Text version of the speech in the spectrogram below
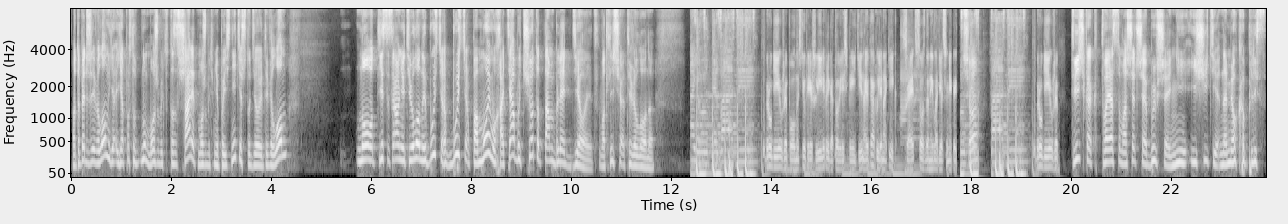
Вот опять же, Эвилон, я, я просто, ну, может быть, кто-то шарит, может быть, мне поясните, что делает Эвилон. Но вот если сравнивать Эвилона и Бустер, Бустер, по-моему, хотя бы что-то там, блядь, делает, в отличие от Эвилона. Другие уже полностью перешли или приготовились перейти на этап или на кик. Сайт, созданный владельцами. Чё? Другие уже Твич, как твоя сумасшедшая бывшая, не ищите намека, плиз.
